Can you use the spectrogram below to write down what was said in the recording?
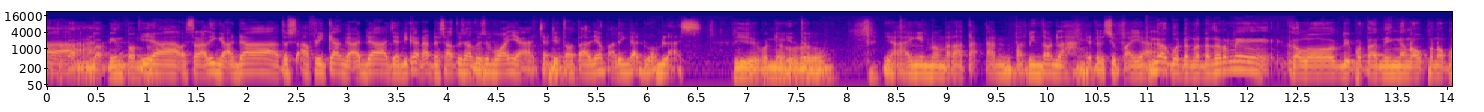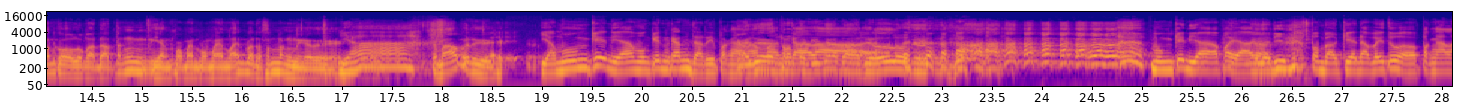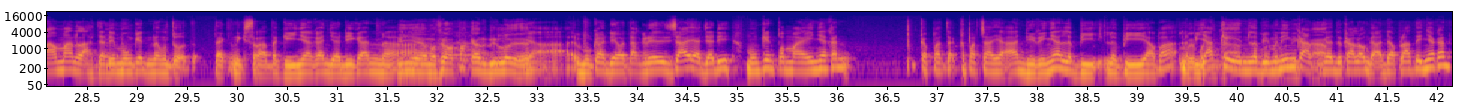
badminton. Iya Australia nggak ada, terus Afrika nggak ada, jadi kan ada satu-satu Hmm. semuanya, jadi totalnya paling nggak 12 Iya benar gitu. benar. Ya ingin memeratakan badminton lah gitu supaya Enggak, gue denger-denger nih kalau di pertandingan open-open kalau lu nggak datang, yang pemain-pemain lain pada seneng nih katanya. ya Kenapa nih? ya mungkin ya mungkin kan dari Kayaknya pengalaman strateginya ada kalah di lu nih. mungkin ya apa ya jadi pembagian apa itu eh, pengalaman lah jadi mungkin untuk teknik strateginya kan jadi kan eh, iya, maksudnya otaknya ada di lu ya. ya bukan di otak diri saya jadi mungkin pemainnya kan kepercayaan dirinya lebih lebih apa Lebih lebih, meningkat, yakin lebih lebih meningkat, meningkat. gitu kalau nggak ada pelatihnya kan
